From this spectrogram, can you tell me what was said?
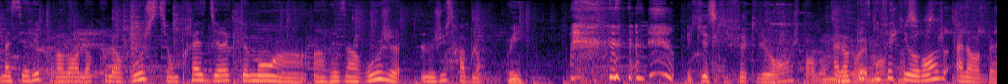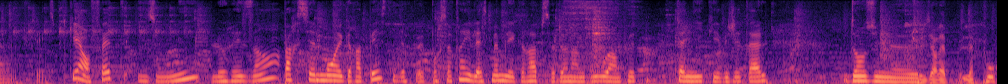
macérés pour avoir leur couleur rouge. Si on presse directement un, un raisin rouge, le jus sera blanc. Oui. Et qu'est-ce qui fait qu'il est orange? Pardon, mais Alors qu'est-ce qui fait qu'il est orange? Alors ben, je vais expliquer. En fait, ils ont mis le raisin partiellement égrappé, c'est-à-dire que pour certains, ils laissent même les grappes, ça donne un goût un peu tannique et végétal, dans une Je veux dire la, la peau,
